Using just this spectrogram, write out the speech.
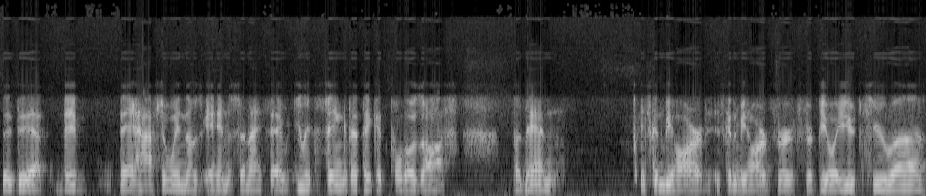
they, they, they they have to win those games, and I say you would think that they could pull those off, but man, it's going to be hard. It's going to be hard for for BYU to uh,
